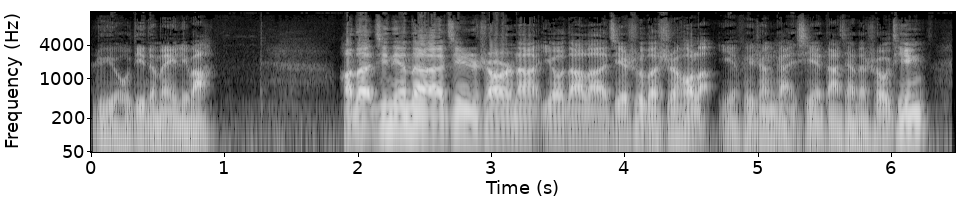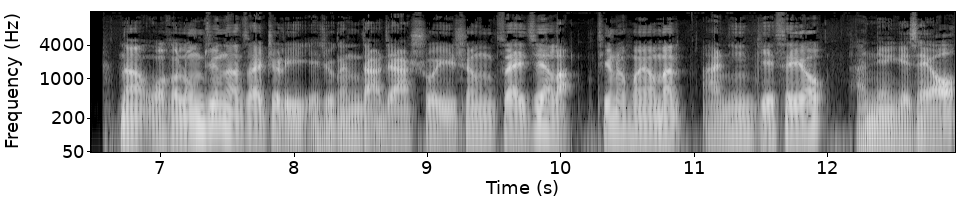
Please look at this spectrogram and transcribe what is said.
旅游地的魅力吧。好的，今天的今日首尔呢，又到了结束的时候了，也非常感谢大家的收听。那我和龙军呢，在这里也就跟大家说一声再见了，听众朋友们，安宁 K C O，安宁 K C O。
